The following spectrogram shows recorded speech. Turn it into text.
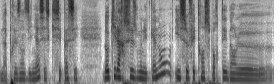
la présence d'Ignace, c'est ce qui s'est passé. Donc, il a reçu ce boulet de canon, il se fait transporter dans le,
